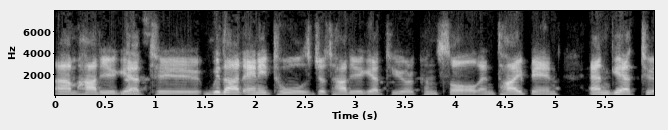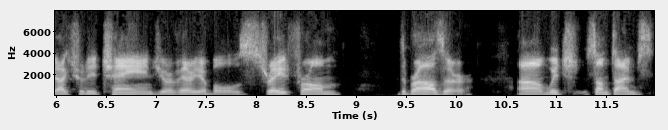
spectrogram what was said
Um, how do you get nice. to without any tools? Just how do you get to your console and type in and get to actually change your variables straight from the browser, uh, which sometimes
